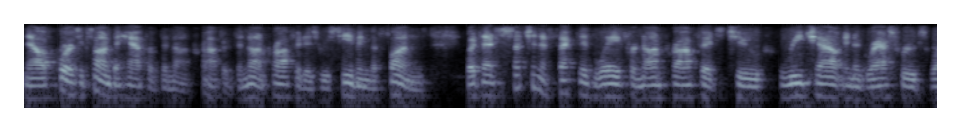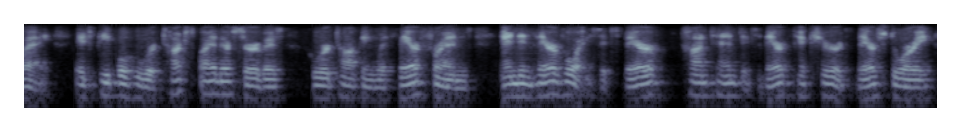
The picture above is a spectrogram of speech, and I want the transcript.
Now, of course, it's on behalf of the nonprofit. The nonprofit is receiving the funds, but that's such an effective way for nonprofits to reach out in a grassroots way. It's people who were touched by their service, who are talking with their friends, and in their voice. It's their content, it's their picture, it's their story.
